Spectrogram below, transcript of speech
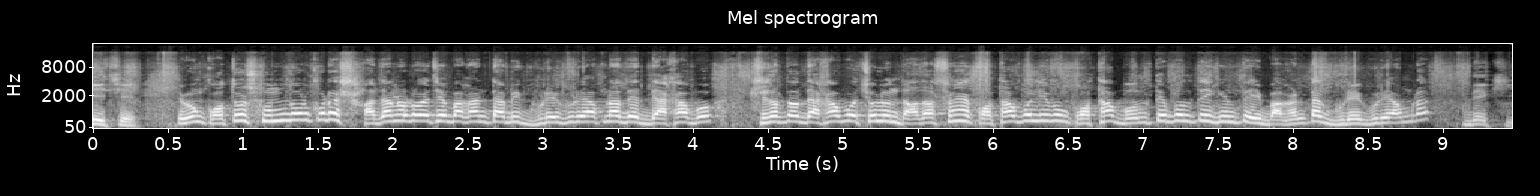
নিচে? এবং কত সুন্দর করে সাজানো রয়েছে বাগানটা, আমি ঘুরে ঘুরে আপনাদের দেখাবো। সেটা তো দেখাবো, চলুন দাদার সঙ্গে কথা বলি এবং কথা বলতে বলতেই কিন্তু এই বাগানটা ঘুরে ঘুরে আমরা দেখি।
